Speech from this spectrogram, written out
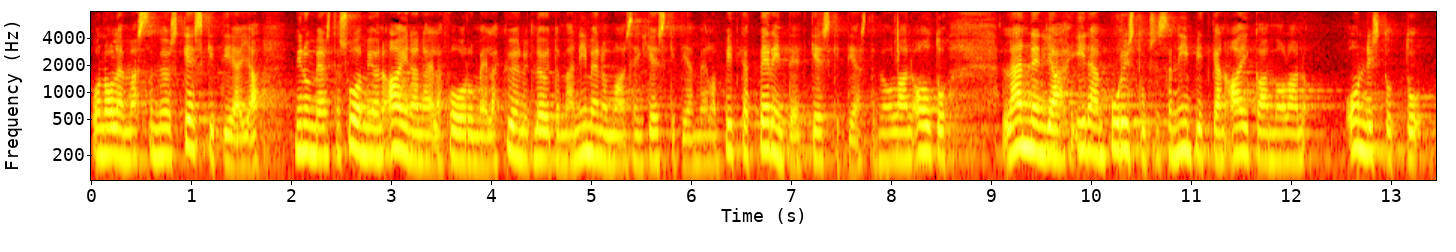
On olemassa myös keskitie ja minun mielestä suomi on aina näillä foorumeilla kyennyt löytämään nimenomaan sen keskitien meillä on pitkät perinteet keskitiestä. Me ollaan oltu lännen ja idän puristuksessa niin pitkän aikaa. Me ollaan onnistuttu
